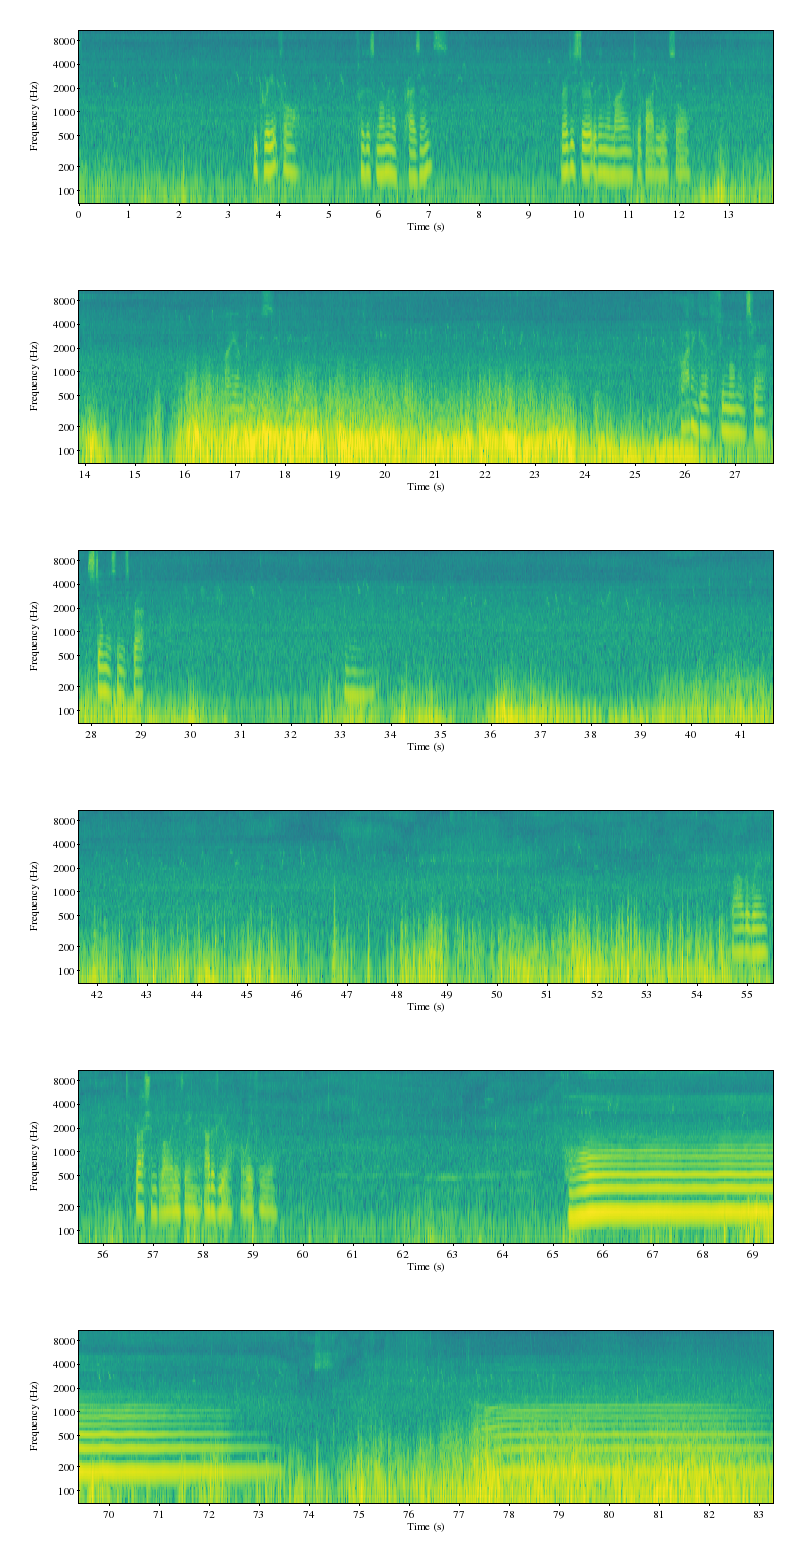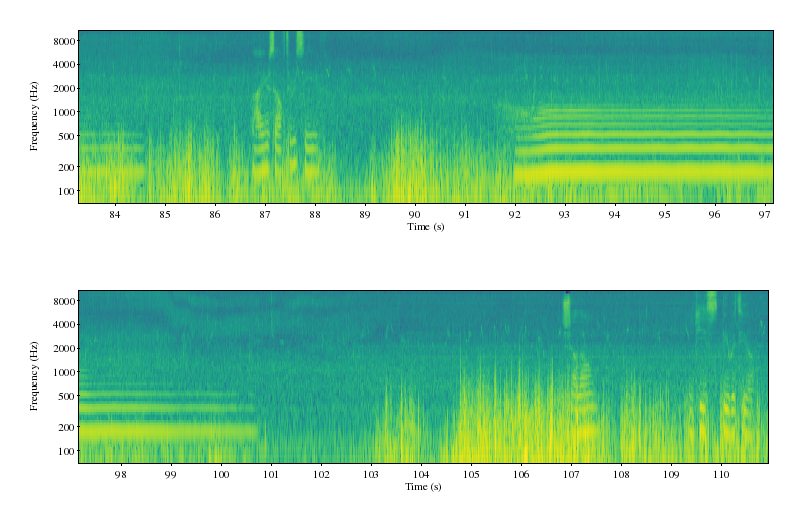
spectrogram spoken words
Be grateful for this moment of presence. Register it within your mind, your body, your soul. Few moments for stillness in this breath. Allow the wind brush and blow anything out of you, away from you. Yourself to receive. Shalom. And peace be with you.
